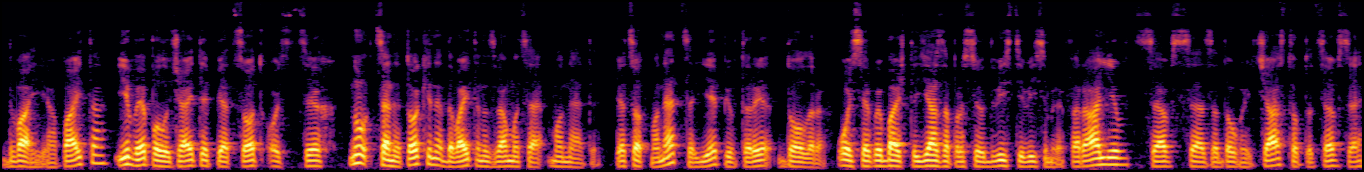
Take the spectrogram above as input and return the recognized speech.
2 гігабайта, і ви получаєте 500 ось цих. Ну, це не токени, давайте назвемо це монети. 500 монет це є півтори долара. Ось як ви бачите, я запросив 208 рефералів, це все за довгий час, тобто це все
